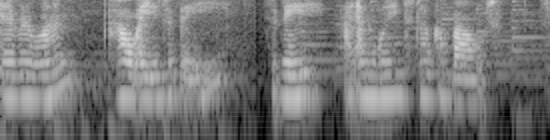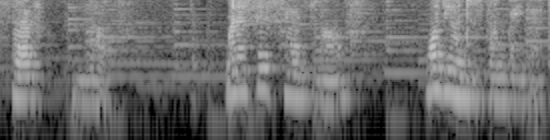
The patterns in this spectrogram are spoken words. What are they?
Everyone, how are you today? Today I am going to talk about self-love. When I say self-love, what do you understand by that?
